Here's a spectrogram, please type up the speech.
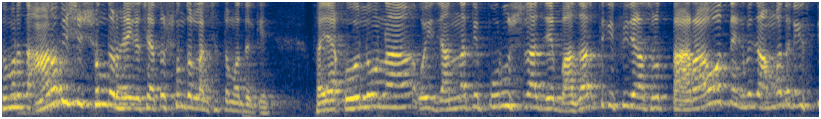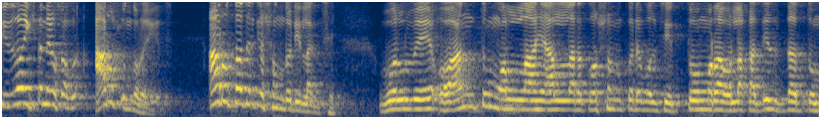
তোমরা তো আরও বেশি সুন্দর হয়ে গেছে, এত সুন্দর লাগছে তোমাদেরকে। ভাইয়া কইলো না ওই জান্নাতি পুরুষরা যে বাজার থেকে ফিরে আসলো, তারাও দেখবে যে আমাদের স্ত্রীরা এখানে সব আরও সুন্দর হয়ে গেছে, আরও তাদেরকে সুন্দরী লাগছে। বলবে, ও আন্তুম আল্লাহ, আল্লাহর কসম করে বলছি তোমরা ওলাকাদ ইজদাতুম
